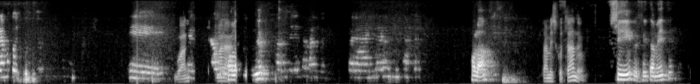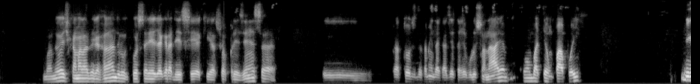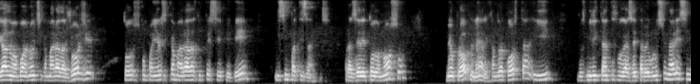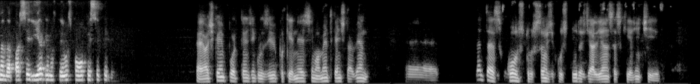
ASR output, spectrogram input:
programa con... Eh, bueno. Hola. Está me escutando? Sim, perfeitamente. Boa noite, camarada Alejandro. Gostaria de agradecer aqui a sua presença e para todos também da Gazeta Revolucionária. Vamos bater um papo aí. Obrigado, uma boa noite, camarada Jorge, todos os companheiros e camaradas do PCPB e simpatizantes. Prazer é todo nosso, meu próprio, né, Alejandro Acosta, e dos militantes do Gazeta Revolucionária em cima da parceria que nós temos com o PCPB. É, eu acho que é importante, inclusive, porque nesse momento que a gente está vendo é, tantas construções de costuras de alianças que a gente,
